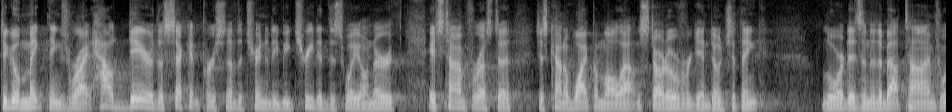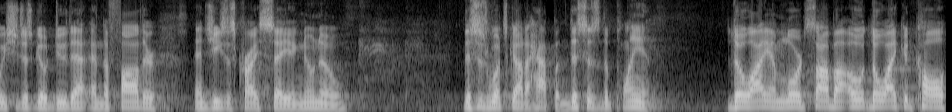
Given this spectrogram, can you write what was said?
to go make things right. How dare the second person of the Trinity be treated this way on earth? It's time for us to just kind of wipe them all out and start over again, don't you think? Lord, isn't it about time we should just go do that? And the Father and Jesus Christ saying, No, no, this is what's got to happen. This is the plan. Though I am Lord Sabaoth, oh, though I could call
